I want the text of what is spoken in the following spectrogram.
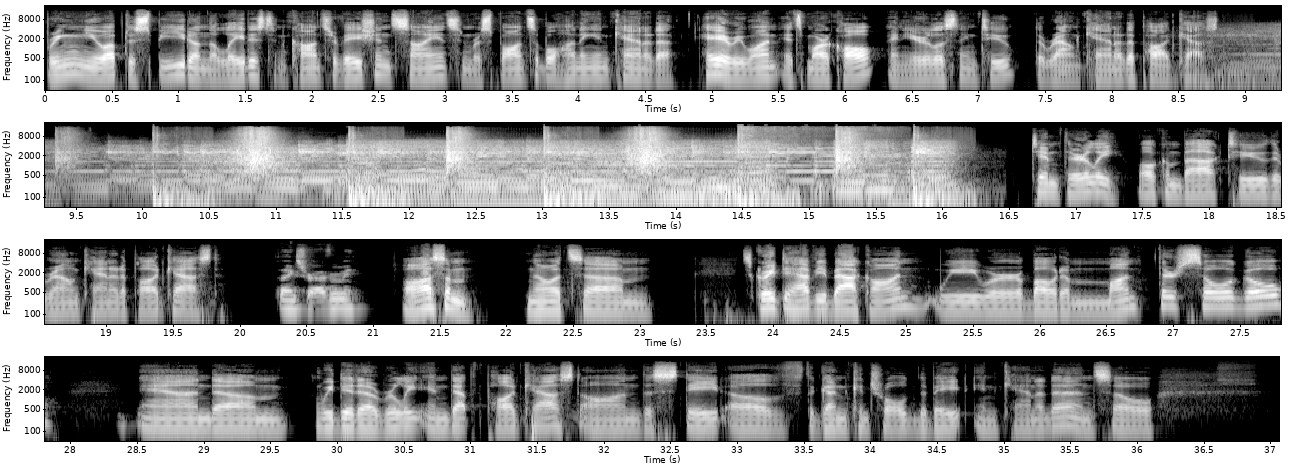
bringing you up to speed on the latest in conservation, science, and responsible hunting in Canada. Hey everyone, it's Mark Hall, and you're listening to the Round Canada podcast. Tim Thurley, welcome back to the Round Canada podcast. Thanks for having me. Awesome. No, it's um, it's great to have you back on. We were about a month or so ago, and um, we did a really in-depth podcast on the state of the gun control debate in Canada, and so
